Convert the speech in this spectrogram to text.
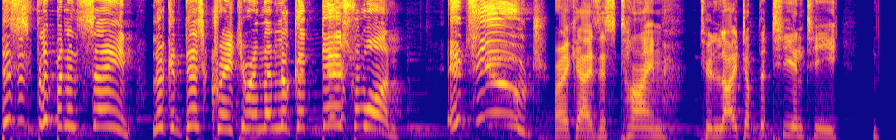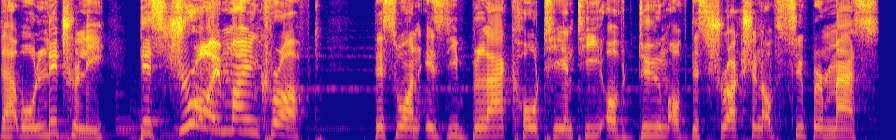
This is flippin' insane! Look at this crater and then look at this one! It's huge! Alright guys, it's time to light up the TNT that will literally destroy Minecraft. This one is the Black Hole TNT of Doom of Destruction of Supermass.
